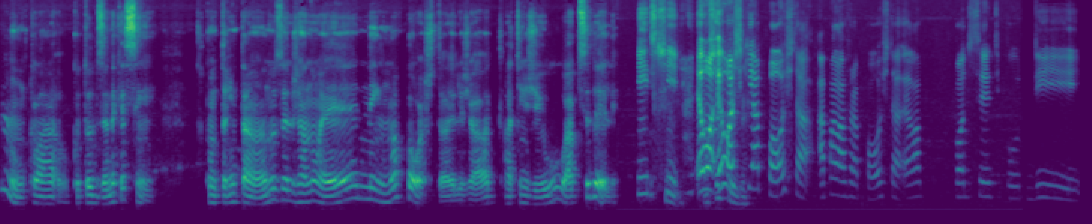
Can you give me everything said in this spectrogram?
Não, claro. O que eu tô dizendo é que assim, com 30 anos ele já não é nenhuma aposta. Ele já atingiu o ápice dele. E, Sim, sim, eu, eu acho que aposta, a palavra aposta, ela pode ser, tipo, de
